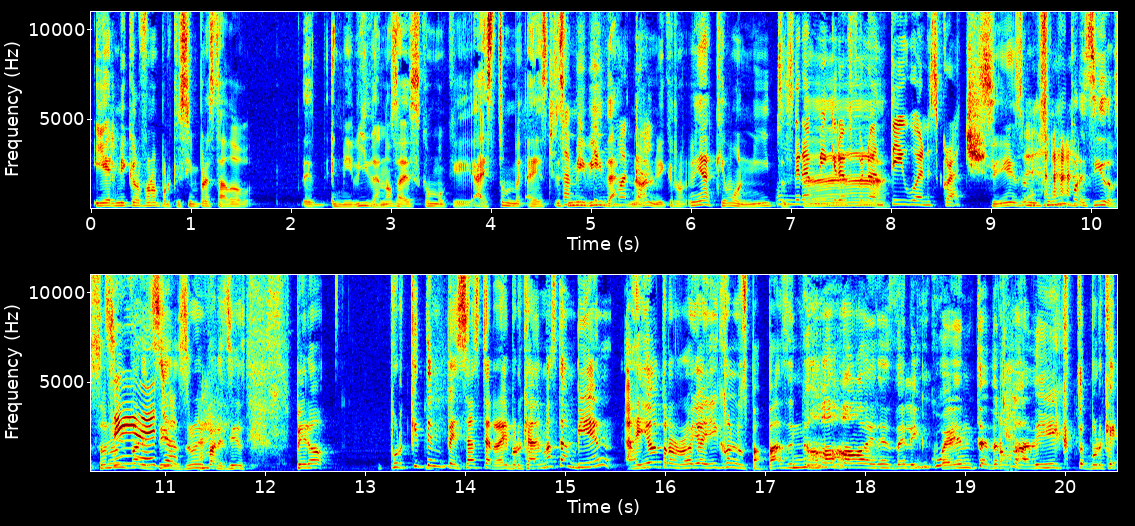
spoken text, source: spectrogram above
Y el micrófono porque siempre ha estado en, en mi vida, ¿no? O sea, es como que a esto, me- a esto es mi vida. ¿no? El micrófono. Mira qué bonito. Un gran micrófono antiguo en Scratch. Sí, son, son muy parecidos, son Sí, muy parecidos, son muy parecidos. Pero, ¿por qué te empezaste a reír? Porque además también hay otro rollo ahí con los papás. No, eres delincuente, drogadicto. Porque,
